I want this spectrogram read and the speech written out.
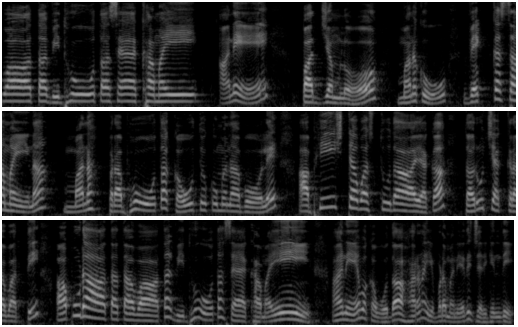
వాత విధూత శాఖమై అనే పద్యంలో మనకు వెక్కసమైన మనఃప్రభూత కౌతుకుమున బోలే అభీష్టవస్తుదాయక తరుచక్రవర్తి అపుడాతతవాత విధూత శాఖమై అనే ఒక ఉదాహరణ ఇవ్వడం అనేది జరిగింది.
